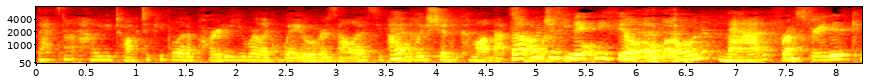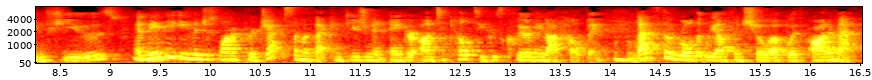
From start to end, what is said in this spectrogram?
that's not how you talk to people at a party. You were like way overzealous. You probably I, shouldn't come on that. That would just people. make me feel alone, mad, frustrated, confused, mm-hmm. and maybe even just want to project some of that confusion and anger onto Kelty, who's clearly not helping. Mm-hmm. That's the role that we often show up with automat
